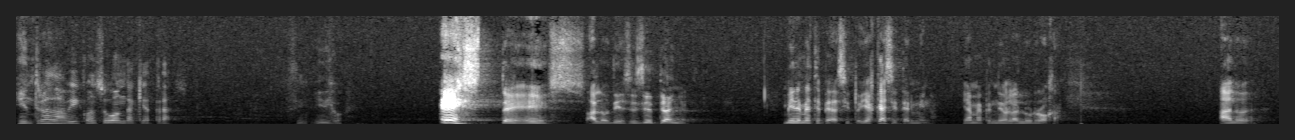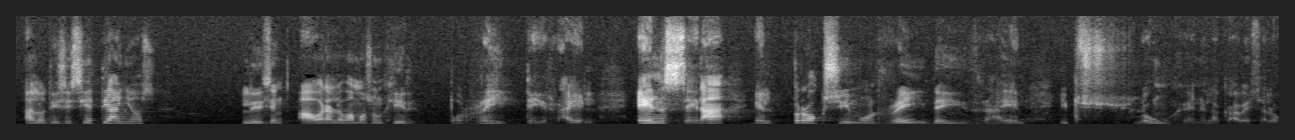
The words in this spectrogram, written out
Y entró David con su onda aquí atrás. Y dijo, este es a los 17 años. Míreme este pedacito, ya casi termino. Ya me prendió la luz roja. A, a los 17 años le dicen, ahora lo vamos a ungir por rey de Israel. Él será el próximo rey de Israel. Y lo ungen en la cabeza, lo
